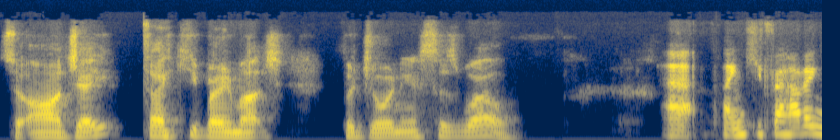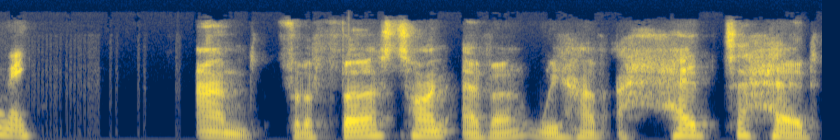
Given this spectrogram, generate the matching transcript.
So, RJ, thank you very much for joining us as well. Uh, thank you for having me. And for the first time ever, we have a head to head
